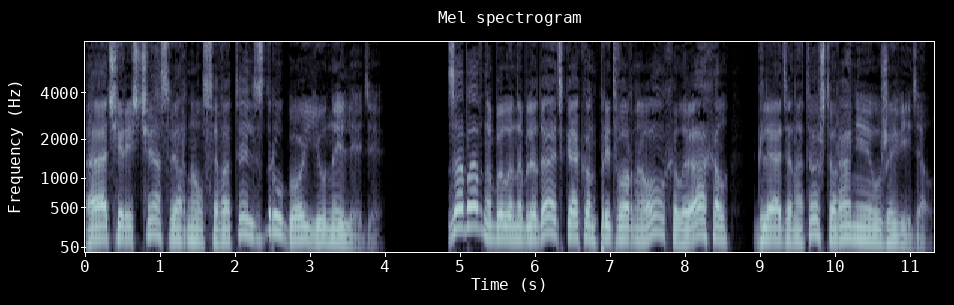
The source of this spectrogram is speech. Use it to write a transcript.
а через час вернулся в отель с другой юной леди. Забавно было наблюдать, как он притворно охал и ахал, глядя на то, что ранее уже видел.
